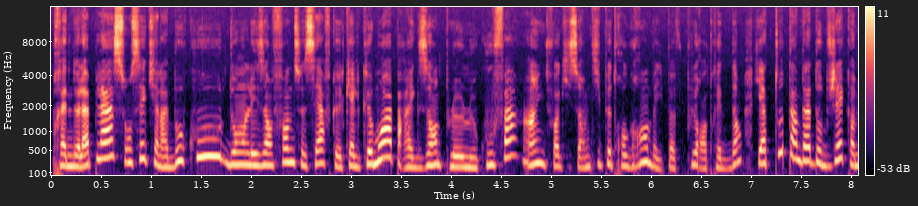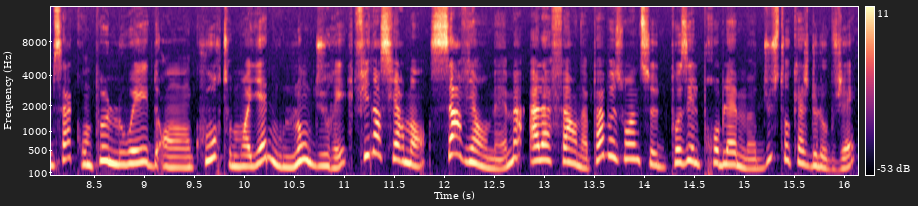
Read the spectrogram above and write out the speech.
prennent de la place, on sait qu'il y en a beaucoup dont les enfants ne se servent que quelques mois, par exemple le couffin, hein, une fois qu'ils sont un petit peu trop grands, ben, ils peuvent plus rentrer dedans. Il y a tout un tas d'objets comme ça qu'on peut louer en courte, moyenne ou longue durée. Financièrement, ça revient au même. À la fin, on n'a pas besoin de se poser le problème du stockage de l'objet.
